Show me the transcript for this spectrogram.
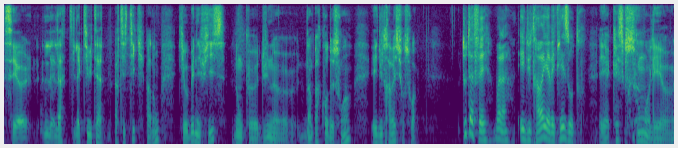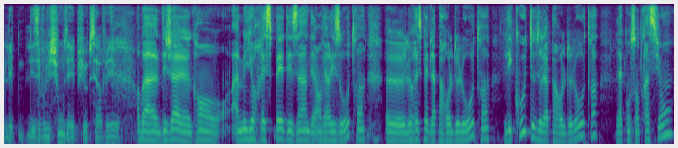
c'est euh, l'act- l'activité art- artistique, pardon, qui est au bénéfice donc euh, euh, d'un parcours de soins et du travail sur soi. Tout à fait, voilà, et du travail avec les autres. Et euh, qu'est-ce que sont les, les, les évolutions que vous avez pu observer Oh ben, déjà un grand, un meilleur respect des uns envers les autres, euh, le respect de la parole de l'autre, l'écoute de la parole de l'autre, la concentration,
